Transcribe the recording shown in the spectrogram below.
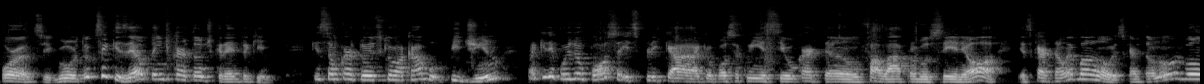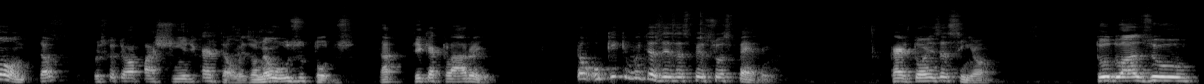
Porto, seguro, tudo que você quiser eu tenho de cartão de crédito aqui que são cartões que eu acabo pedindo para que depois eu possa explicar, que eu possa conhecer o cartão, falar para você, né? Ó, oh, esse cartão é bom, esse cartão não é bom. Então, por isso que eu tenho uma pastinha de cartão, mas eu não uso todos, tá? Fica claro aí. Então, o que, que muitas vezes as pessoas pedem? Cartões assim, ó. Tudo azul.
